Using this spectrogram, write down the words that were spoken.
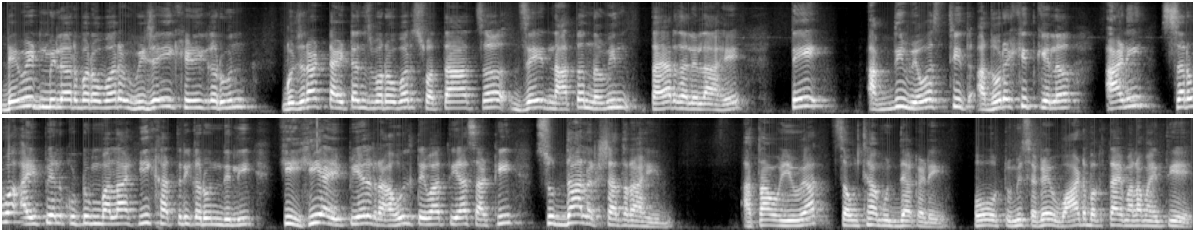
डेव्हिड मिलर बरोबर विजयी खेळी करून गुजरात टायटन्स बरोबर स्वतःचं जे नातं नवीन तयार झालेलं आहे ते अगदी व्यवस्थित अधोरेखित केलं आणि सर्व आय पी एल कुटुंबाला ही खात्री करून दिली की ही आय पी एल राहुल तेवातियासाठी सुद्धा लक्षात राहील. आता येऊया चौथ्या मुद्द्याकडे. हो तुम्ही सगळे वाट बघताय मला माहिती आहे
